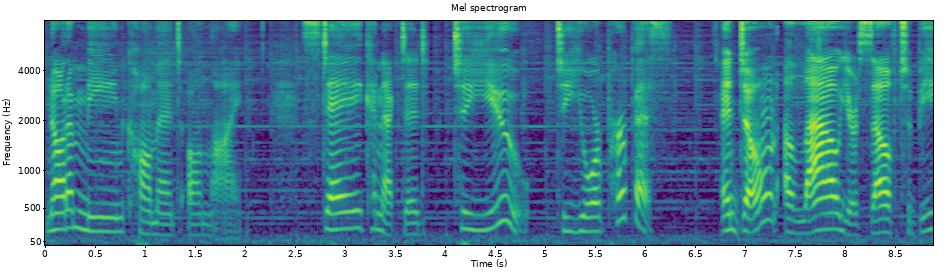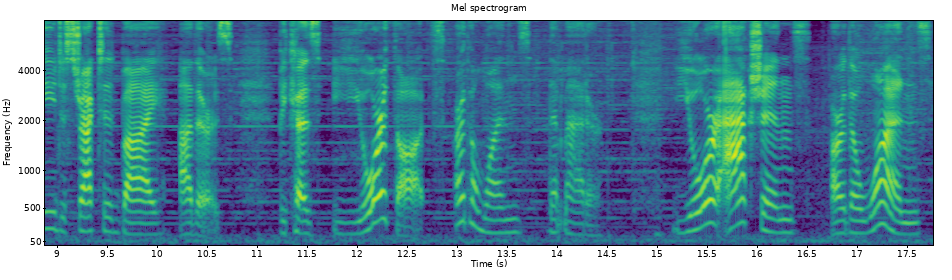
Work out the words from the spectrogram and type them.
not a mean comment online. Stay connected to you, to your purpose. And don't allow yourself to be distracted by others because your thoughts are the ones that matter. Your actions are the ones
